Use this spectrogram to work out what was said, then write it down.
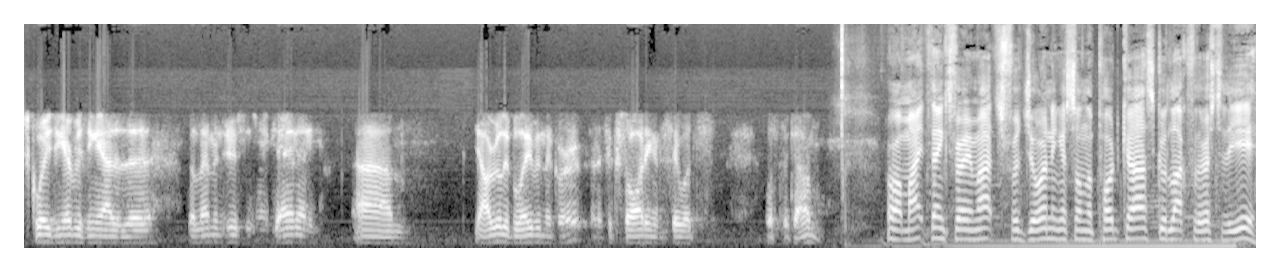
squeezing everything out of the, the lemon juice as we can. And, um, yeah, I really believe in the group, and it's exciting to see what's, what's to come. All right, mate. Thanks very much for joining us on the podcast. Good luck for the rest of the year.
